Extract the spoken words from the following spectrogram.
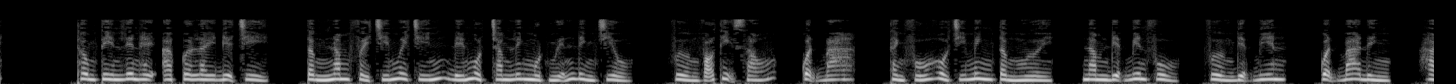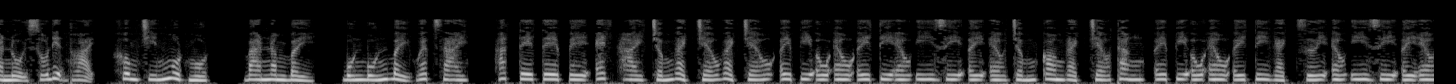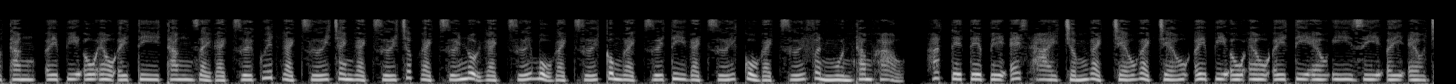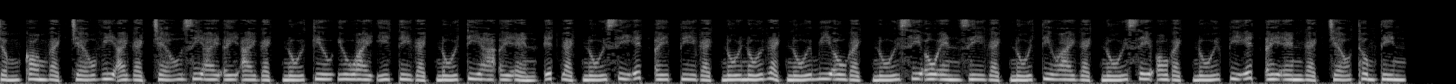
Thông tin liên hệ Appley địa chỉ tầng 5,99 đến 101 Nguyễn Đình Triều, phường Võ Thị 6, quận 3, thành phố Hồ Chí Minh tầng 10, năm Điện Biên Phủ, phường Điện Biên, quận Ba Đình, Hà Nội số điện thoại 0911 357 447 website https 2 gạch chéo gạch chéo apolatlegal com gạch chéo thăng apolat gạch dưới legal thăng apolat thăng giải gạch dưới quyết gạch dưới tranh gạch dưới chấp gạch dưới nội gạch dưới bổ gạch dưới công gạch dưới ti gạch dưới cổ gạch dưới phần nguồn tham khảo https 2 gạch chéo gạch chéo apolatlegal com gạch chéo vi gạch chéo giai gạch nối quit gạch nối tans gạch nối csap gạch nối nối gạch nối bo gạch nối cong gạch nối ty gạch nối co gạch nối psan gạch chéo thông tin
